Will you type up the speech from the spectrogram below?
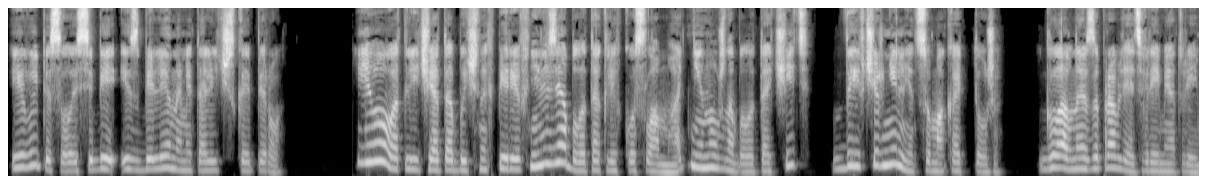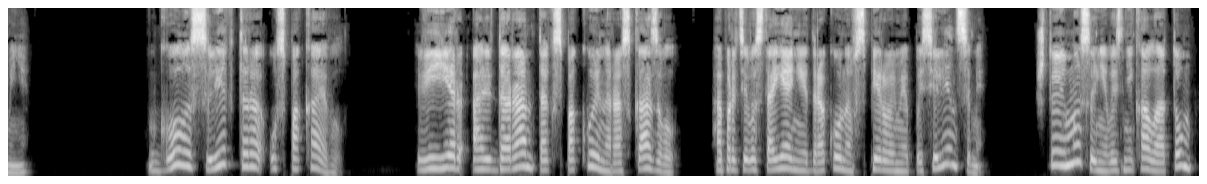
и выписала себе из белена металлическое перо. Его, в отличие от обычных перьев, нельзя было так легко сломать, не нужно было точить, да и в чернильницу макать тоже. Главное, заправлять время от времени. Голос лектора успокаивал. Виер Альдаран так спокойно рассказывал о противостоянии драконов с первыми поселенцами, что и мысли не возникало о том,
